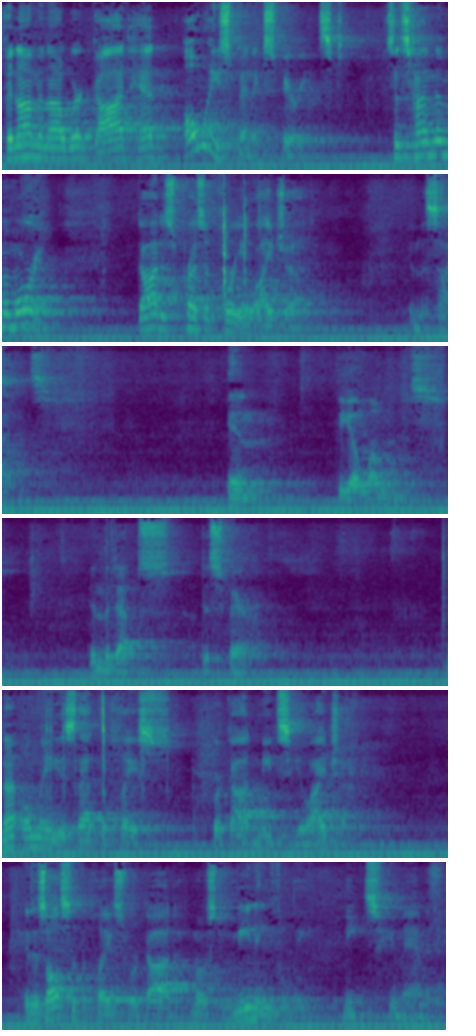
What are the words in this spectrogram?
phenomena where God had always been experienced since time immemorial. God is present for Elijah in the silence, in the aloneness, in the depths of despair. Not only is that the place where God meets Elijah, it is also the place where God most meaningfully meets humanity.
